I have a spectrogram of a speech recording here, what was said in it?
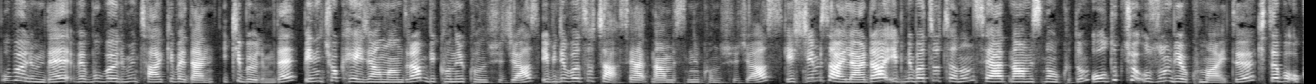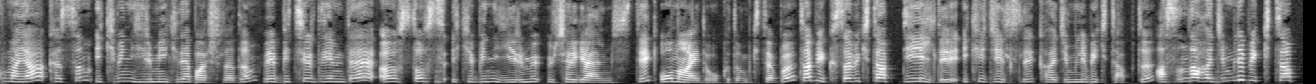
Bu bölümde ve bu bölümü takip eden iki bölümde beni çok heyecanlandıran bir konuyu konuşacağız. İbni Batuta seyahatnamesini konuşacağız. Geçtiğimiz aylarda İbni Batuta'nın seyahatnamesini okudum. Oldukça uzun bir okumaydı. Kitabı okumaya Kasım 2022'de başladım ve bitirdiğimde Ağustos 2023'e gelmiştik. 10 ayda okudum kitabı. Tabii kısa bir kitap değildi. İki ciltlik, hacimli bir kitaptı. Aslında hacimli bir kitap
